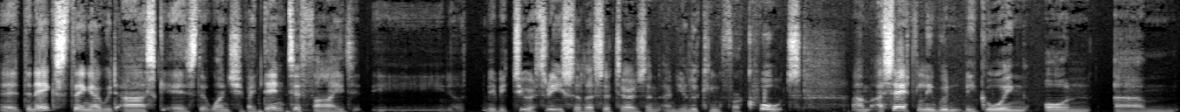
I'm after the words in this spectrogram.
Uh, the next thing I would ask is that once you've identified you know, maybe two or three solicitors and, and you're looking for quotes, um, I certainly wouldn't be going on um,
